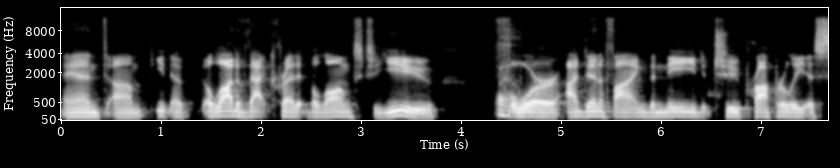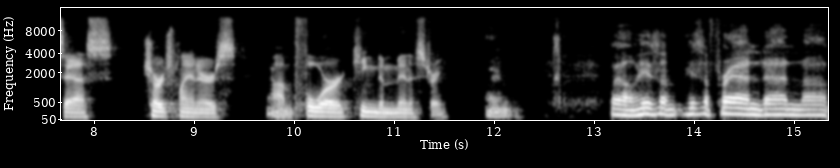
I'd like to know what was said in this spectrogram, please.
And um, you know a lot of that credit belongs to you for identifying the need to properly assess church planters um, for kingdom ministry. Well, he's a he's a friend, and uh,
